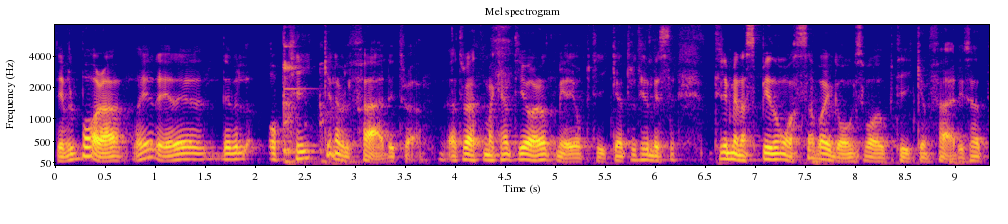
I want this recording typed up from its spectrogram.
Det är väl bara, vad är det? Är det, det är väl, optiken är väl färdig tror jag. Jag tror att man kan inte göra något mer i optiken. Jag tror till och med, till och med när Spinoza var igång så var optiken färdig. Så att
